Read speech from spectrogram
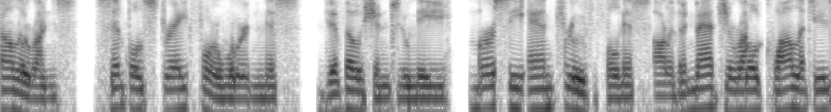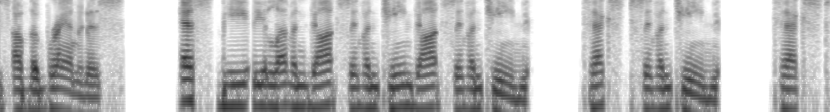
tolerance, simple straightforwardness, devotion to me, mercy, and truthfulness are the natural qualities of the Brahmanas. SB 11.17.17. Text 17. Text.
